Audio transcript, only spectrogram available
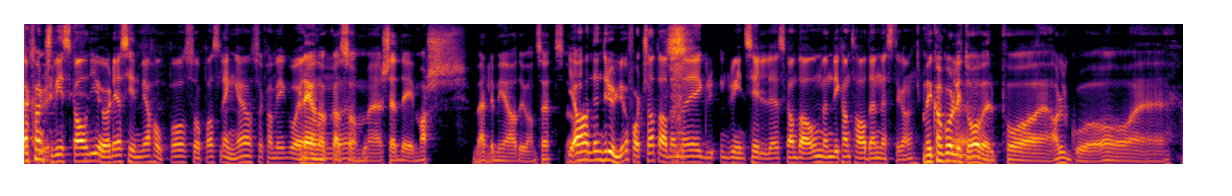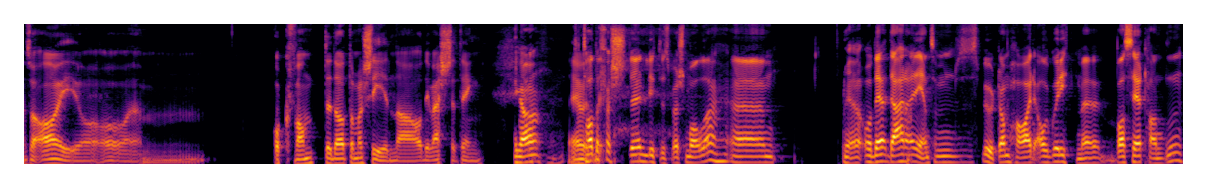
Ja, kanskje vi... skal gjøre det siden vi har holdt på såpass lenge, så kan vi gå gjennom Det er jo noe som skjedde i mars, veldig mye av det uansett. Så. Ja, den ruller jo fortsatt, da, denne Greensill-skandalen, men vi kan ta den neste gang. Vi kan gå litt over på Algo og altså AI og, og, um, og kvantedatamaskiner og diverse ting. Ja, ta det første lyttespørsmålet. Uh, og det, Der er en som spurte om har algoritmebasert handel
